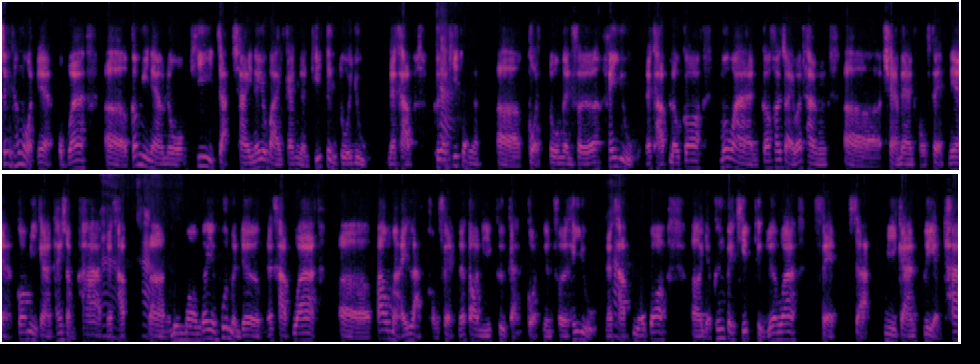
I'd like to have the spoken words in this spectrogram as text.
ซึ่งทั้งหมดเนี่ยผมว่าเอ่อก็มีแนวโน้มที่จะใช้นโยบายการเงินที่ตึงตัวอยู่นะครับ เพื่อที่จะ กดตัวเงินเฟ้อให้อยู่นะครับแล้วก็เมื่อวานก็เข้าใจว่าทางแชร์แมนของเฟดเนี่ยก็มีการให้สัมภาษณ์นะครับมุมมองก็ยังพูดเหมือนเดิมนะครับว่าเป้าหมายหลักของเฟดณตอนนี้คือการกดเงินเฟอ้อให้อยู่นะครับ แล้วก็อย่าเพิ่งไปคิดถึงเรื่องว่าเฟดจะมีการเปลี่ยนท่า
